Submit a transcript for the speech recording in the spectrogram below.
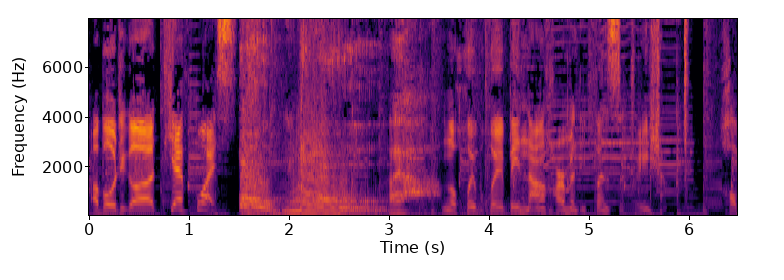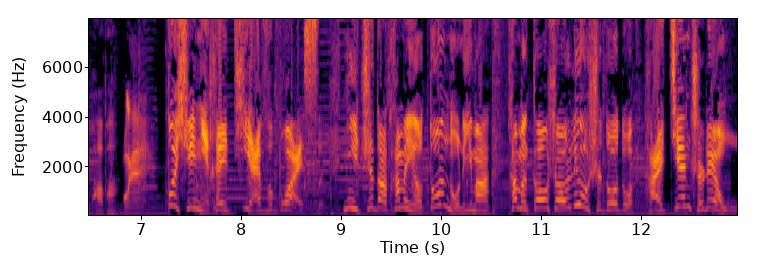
啊不，这个 TFBOYS。哎呀，我会不会被男孩们的粉丝追上？好怕怕！不许你黑 TFBOYS！你知道他们有多努力吗？他们高烧六十多度还坚持练舞。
